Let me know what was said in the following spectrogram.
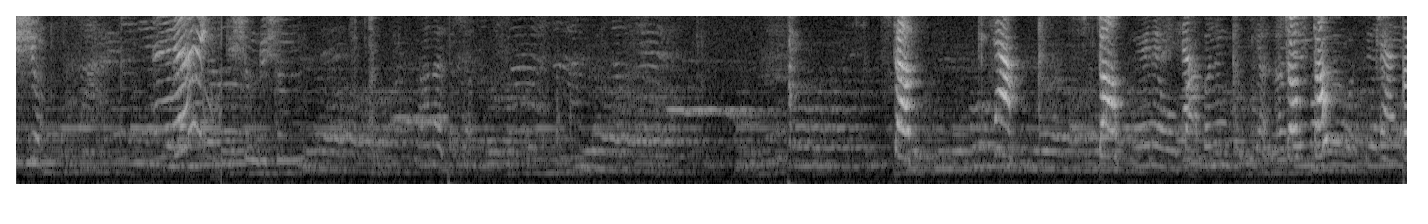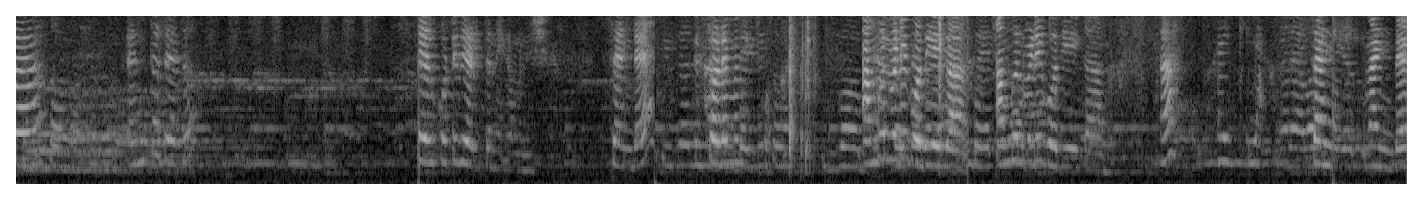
ಡಿಶುಮ್ ಡಿಶುಮ್ ಸ್ಟಾಪ್ ಸ್ಟಾಪ್ ಸ್ಟಾಪ್ ಸ್ಟಾಪ್ ಎಂತದೆ ಅದು ಹೇಳ್ಕೊಟ್ಟಿದ್ದು ಹೇಳ್ತಾನೆ ಈಗ ಮನುಷ್ಯ ಸಂಡೆ ತೊಡೆ ಮೇಲೆ ಅಂಗನವಾಡಿಗೆ ಹೋದಿ ಈಗ ಅಂಗನವಾಡಿಗೆ ಹೋದಿ ಈಗ Sunday Monday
